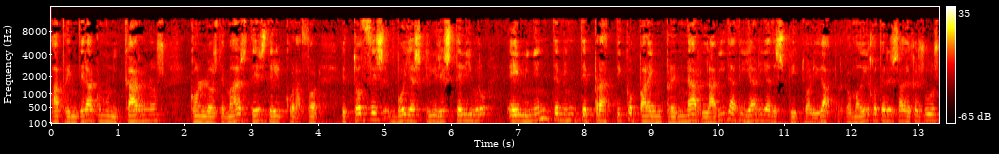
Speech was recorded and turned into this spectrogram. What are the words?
aprender a comunicarnos con los demás desde el corazón. Entonces voy a escribir este libro eminentemente práctico para impregnar la vida diaria de espiritualidad, porque como dijo Teresa de Jesús,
